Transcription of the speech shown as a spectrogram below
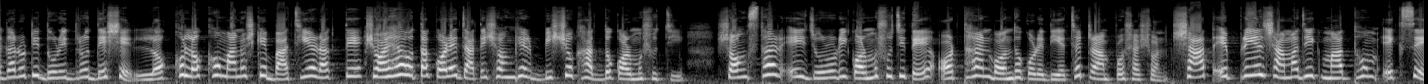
এগারোটি দরিদ্র দেশে লক্ষ লক্ষ মানুষকে বাঁচিয়ে রাখতে সহায়তা করে জাতিসংঘের বিশ্ব খাদ্য কর্মসূচি। সংস্থার এই জরুরি কর্মসূচিতে অর্থায়ন বন্ধ করে দিয়েছে ট্রাম্প প্রশাসন। সাত এপ্রিল সামাজিক মাধ্যম এক্সে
